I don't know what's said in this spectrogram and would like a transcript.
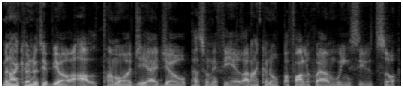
Men han kunde typ göra allt. Han var G.I. Joe personifierad. Han kunde hoppa fallskärm, wingsuits och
